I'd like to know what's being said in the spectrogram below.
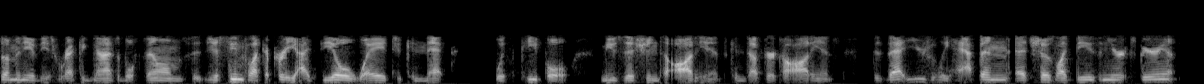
so many of these recognizable films, it just seems like a pretty ideal way to connect with people, musician to audience, conductor to audience. Does that usually happen at shows like these in your experience?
